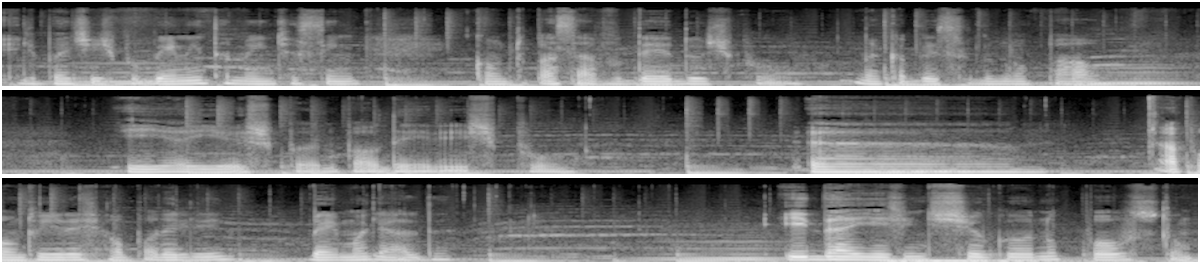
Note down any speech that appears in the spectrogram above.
Ele batia, tipo, bem lentamente, assim, enquanto passava o dedo, tipo, na cabeça do meu pau. E aí eu chupando o pau dele, tipo. Uh, a ponto de deixar o pau dele bem molhado. E daí a gente chegou no posto.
